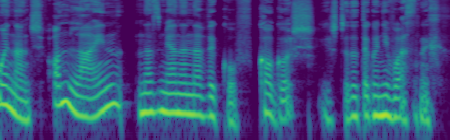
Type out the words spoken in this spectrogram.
wpłynąć online na zmianę nawyków kogoś, jeszcze do tego niewłasnych?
